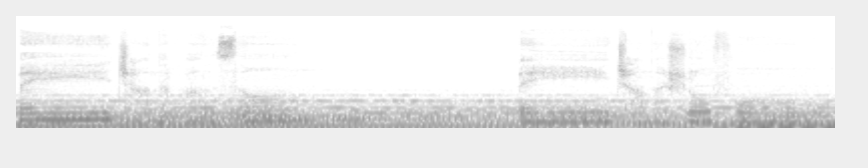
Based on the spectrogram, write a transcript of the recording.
非常的放松，非常的舒服。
